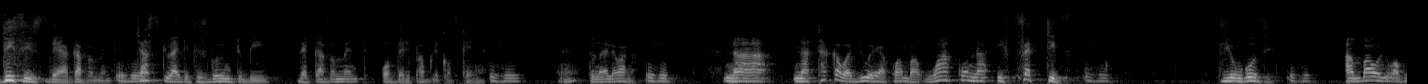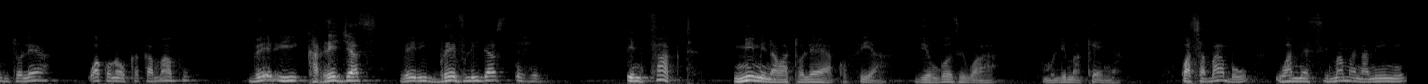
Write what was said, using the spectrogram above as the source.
this is their government mm -hmm. just like it is going to be the government of the republic of kenya mm -hmm. eh, tunaelewana mm -hmm. na nataka wajue ya kwamba wako na effective mm -hmm. viongozi mm -hmm. ambao ni wa kujitolea, wako na ukakamavu, very courageous, very brave leaders. mm -hmm. In fact, mimi nawatolea kofia viongozi wa Mlima Kenya kwa sababu wamesimama na mimi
